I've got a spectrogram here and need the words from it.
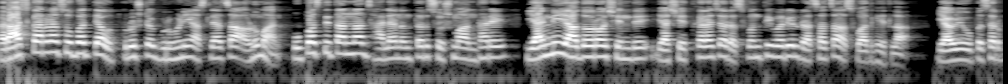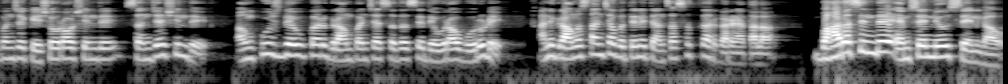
राजकारणासोबत त्या उत्कृष्ट गृहिणी असल्याचा अनुमान उपस्थितांना झाल्यानंतर सुषमा अंधारे यांनी यादवराव शिंदे या शेतकऱ्याच्या रसवंतीवरील रसाचा आस्वाद घेतला. यावेळी उपसरपंच केशवराव शिंदे संजय शिंदे अंकुश देवकर ग्रामपंचायत सदस्य देवराव बोरुडे आणि ग्रामस्थांच्या वतीने त्यांचा सत्कार करण्यात आला. भारत शिंदे एमसेन न्यूज सेनगाव.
